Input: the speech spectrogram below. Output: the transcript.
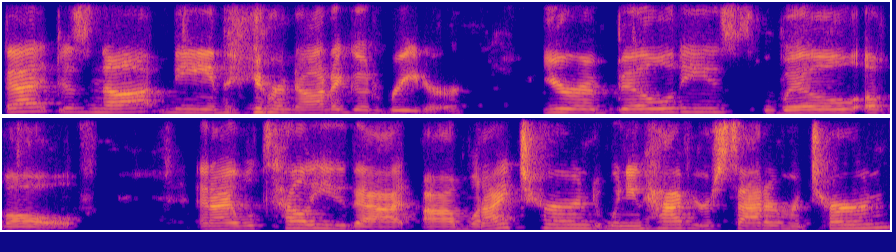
That does not mean that you're not a good reader. Your abilities will evolve. And i will tell you that um, when i turned when you have your saturn return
